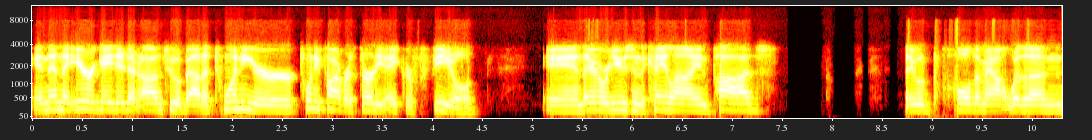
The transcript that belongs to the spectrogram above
and then they irrigated it onto about a 20 or 25 or 30 acre field. And they were using the K-line pods. They would pull them out with a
